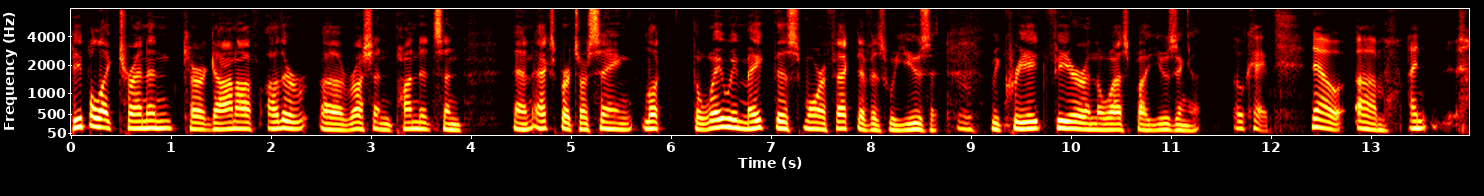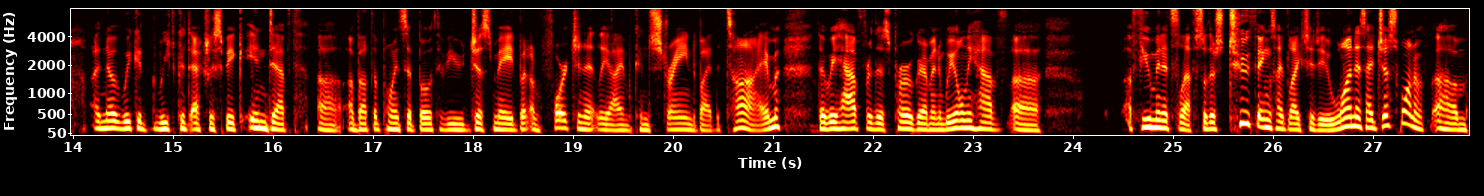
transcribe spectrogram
People like Trenin, Karaganov, other Russian pundits and and experts are saying, look, the way we make this more effective is we use it. Mm. We create fear in the West by using it. Okay, now um, I I know we could we could actually speak in depth uh, about the points that both of you just made, but unfortunately, I am constrained by the time that we have for this program, and we only have. Uh, a few minutes left. So there's two things I'd like to do. One is I just want to um,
